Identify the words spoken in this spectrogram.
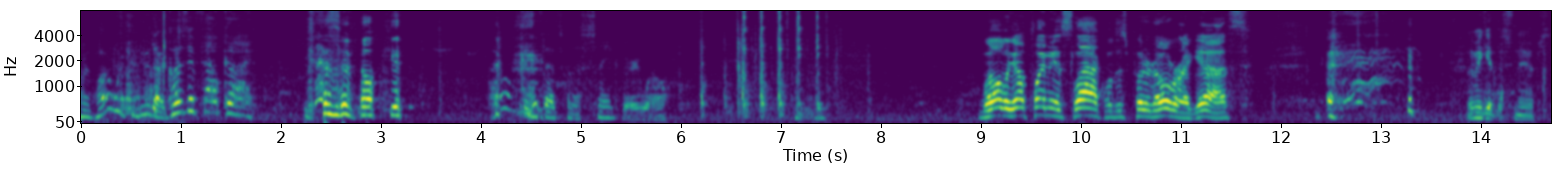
Like, why would you do that? Because it felt good. Because it felt good. I don't think that's gonna snake very well. Well, we got plenty of slack. We'll just put it over, I guess. Let me get the snips.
